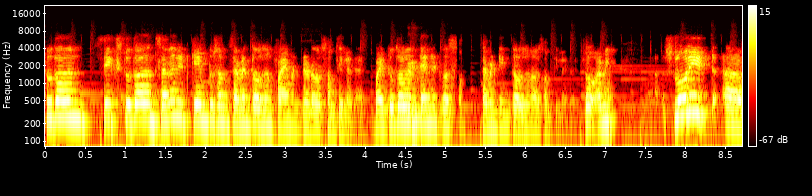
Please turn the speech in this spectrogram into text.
2006, 2007, it came to some 7,500 or something like that. By 2010, it was 17,000 or something like that. So I mean, slowly, uh,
